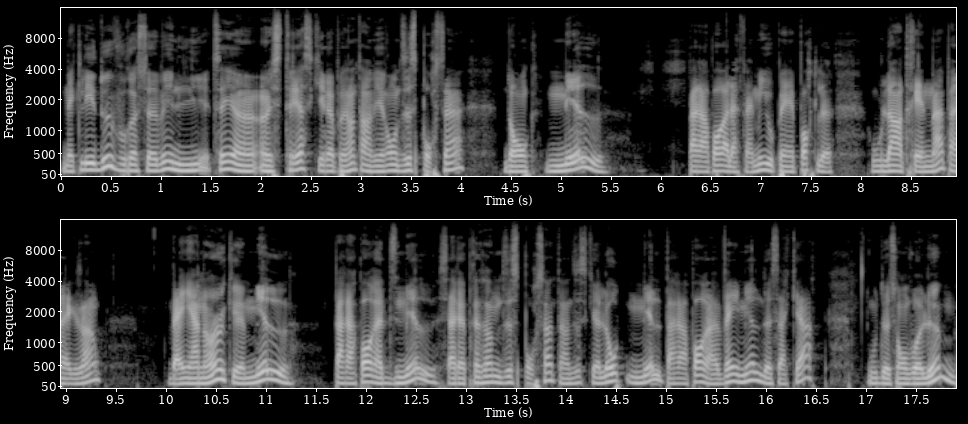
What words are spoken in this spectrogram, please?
mais que les deux, vous recevez un, un stress qui représente environ 10% donc 1000 par rapport à la famille ou peu importe, ou l'entraînement, par exemple, ben, il y en a un que 1000 par rapport à 10 000, ça représente 10% tandis que l'autre 1000 par rapport à 20 000 de sa carte ou de son volume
